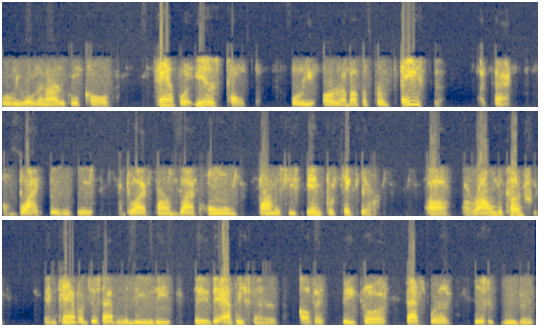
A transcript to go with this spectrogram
where we wrote an article called Tampa is Tulsa, where we are about the pervasive attack on black businesses, black farm, black owned pharmacies in particular uh, around the country. And Tampa just happens to be the, the, the epicenter of it because that's where this movement,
